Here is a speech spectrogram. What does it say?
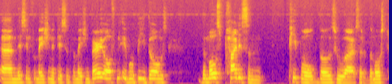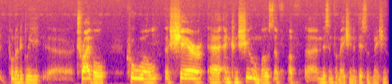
um, misinformation and disinformation. Very often it will be those, the most partisan people, those who are sort of the most politically uh, tribal, who will uh, share uh, and consume most of, of uh, misinformation and disinformation.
